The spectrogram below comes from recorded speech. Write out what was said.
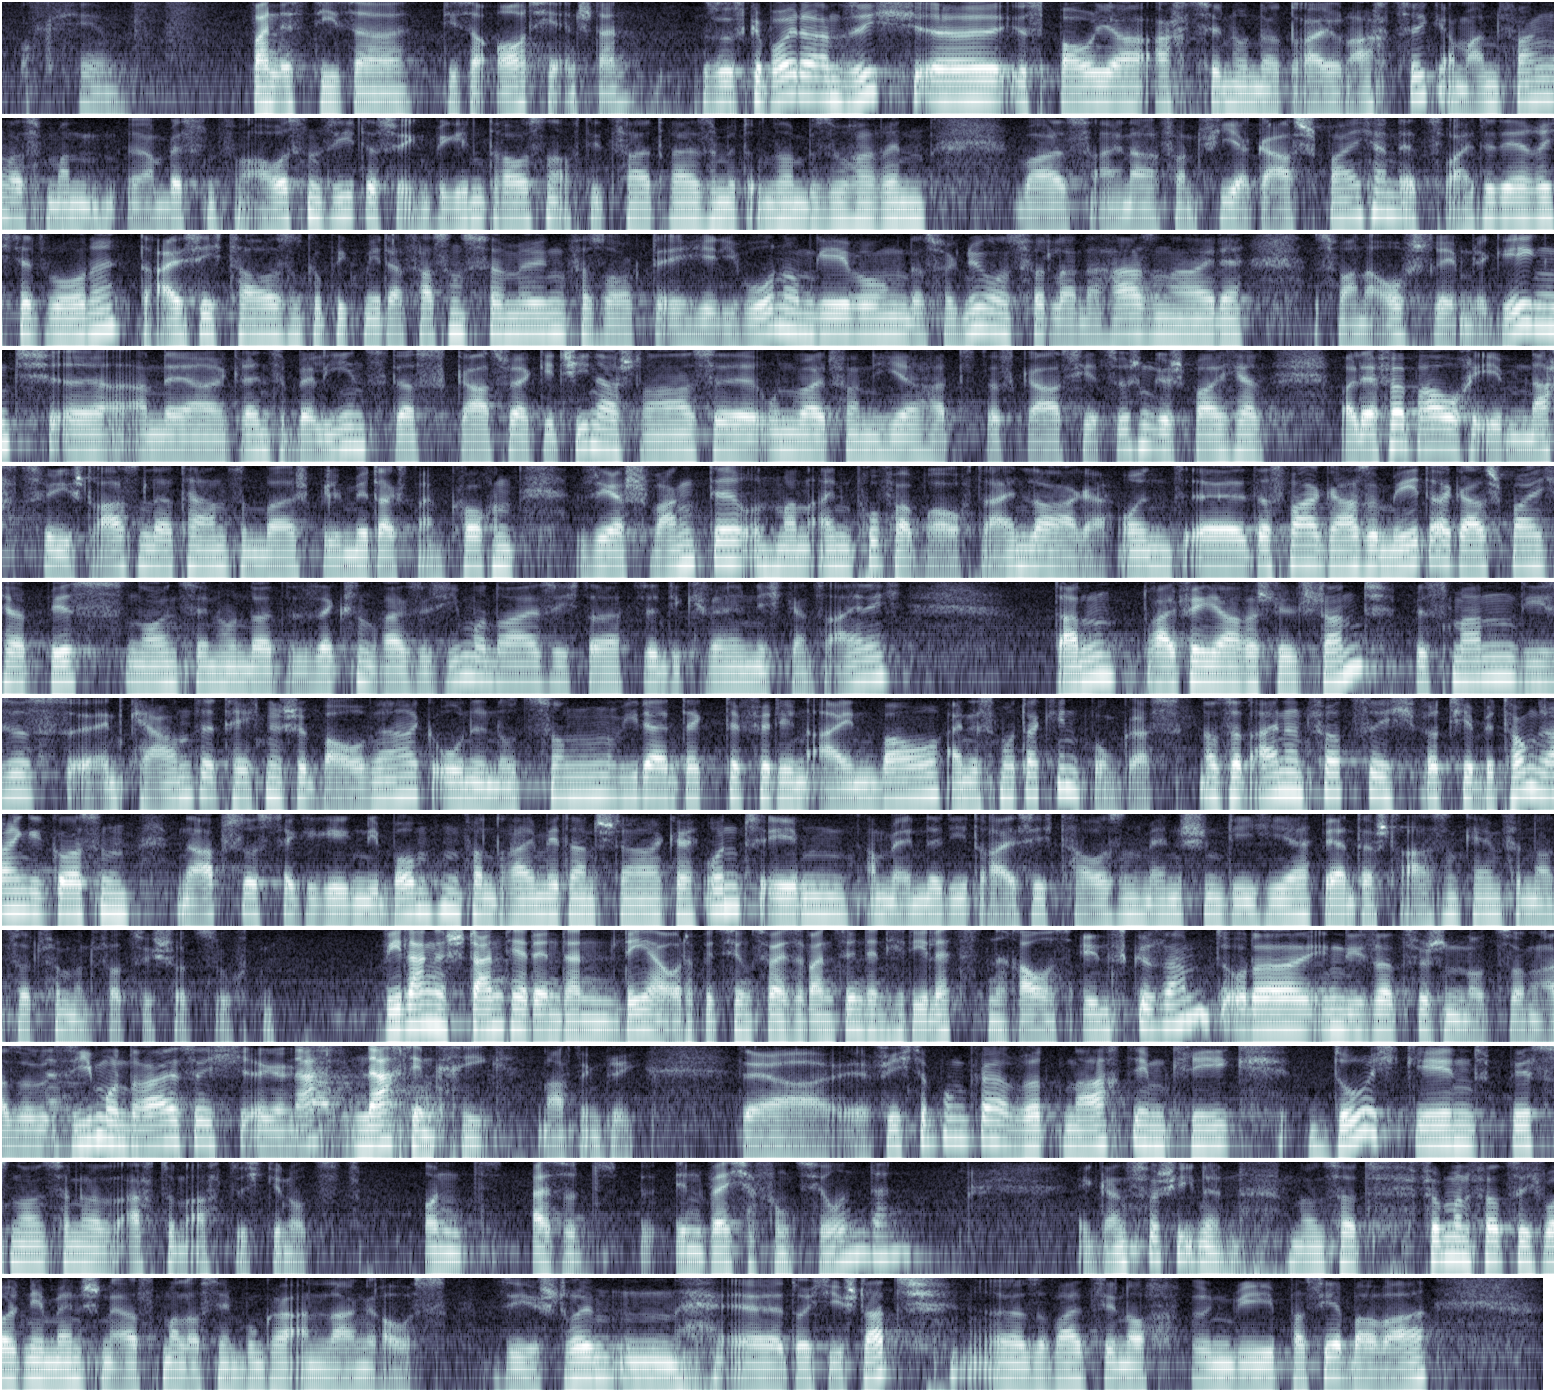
Okay. Wann ist dieser, dieser Ort hier entstanden? Also das Gebäude an sich äh, ist Baujahr 1883 am Anfang, was man äh, am besten von außen sieht. Deswegen beginnt draußen auch die Zeitreise mit unseren Besucherinnen. War es einer von vier Gasspeichern, der zweite, der errichtet wurde. 30.000 Kubikmeter Fassungsvermögen versorgte er hier die Wohnumgebung, das Vergnügungsviertel an der Hasenheide. Es war eine aufstrebende Gegend äh, an der Grenze Berlins. Das Gaswerk Gitschiner Straße, unweit von hier, hat das Gas hier zwischengespeichert, weil der Verbrauch eben nachts für die Straßenlaternen zum Beispiel, mittags beim Kochen sehr schwankte und man einen Puffer brauchte, ein Lager. Und äh, das war Gasometer, Gasspeicher bis 1936, 37. Da sind die Quellen nicht ganz einig. Dann drei, vier Jahre Stillstand, bis man dieses entkernte technische Bauwerk ohne Nutzung wiederentdeckte für den Einbau eines Mutter-Kind-Bunkers. 1941 wird hier Beton reingegossen, eine Abschlussdecke gegen die Bomben von drei Metern Stärke und eben am Ende die 30.000 Menschen, die hier während der Straßenkämpfe 1945 Schutz suchten. Wie lange stand er denn dann leer oder beziehungsweise wann sind denn hier die letzten raus? Insgesamt oder in dieser Zwischennutzung? Also 37. Äh, nach, nach dem Krieg. Nach dem Krieg. Der Fichtebunker wird nach dem Krieg durchgehend bis 1988 genutzt. Und also in welcher Funktion dann? In ganz verschiedenen. 1945 wollten die Menschen erstmal aus den Bunkeranlagen raus. Sie strömten äh, durch die Stadt, äh, soweit sie noch irgendwie passierbar war,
